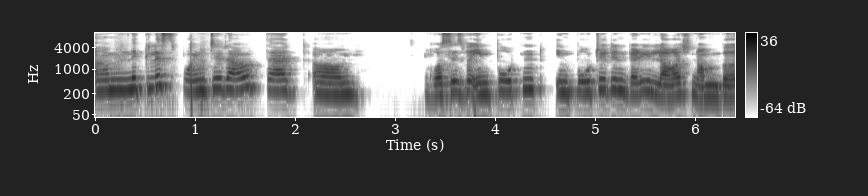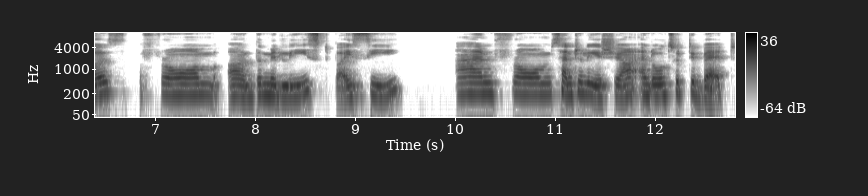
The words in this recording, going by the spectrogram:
Um, Nicholas pointed out that um, horses were important imported in very large numbers from uh, the Middle East by sea and from Central Asia and also Tibet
